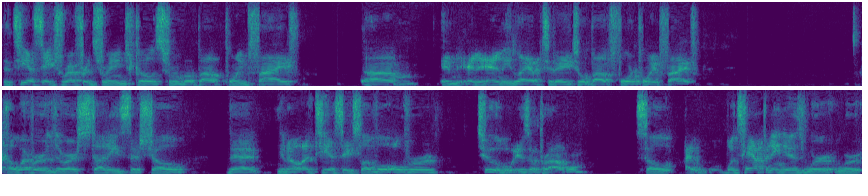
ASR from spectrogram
The TSH reference range goes from about 0.5 um, in, in any lab today to about 4.5 However, there are studies that show that you know a TSH level over two is a problem. So I, what's happening is we're we're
